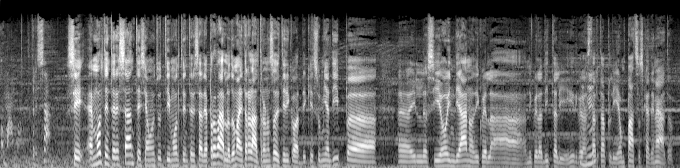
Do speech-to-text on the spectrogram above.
Oh mamma, interessante. Sì, è molto interessante, siamo tutti molto interessati a provarlo. Domani, tra l'altro, non so se ti ricordi che su Mia Deep eh, eh, il CEO indiano di quella, di quella ditta lì, di quella Mhm. startup lì, è un pazzo scatenato.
